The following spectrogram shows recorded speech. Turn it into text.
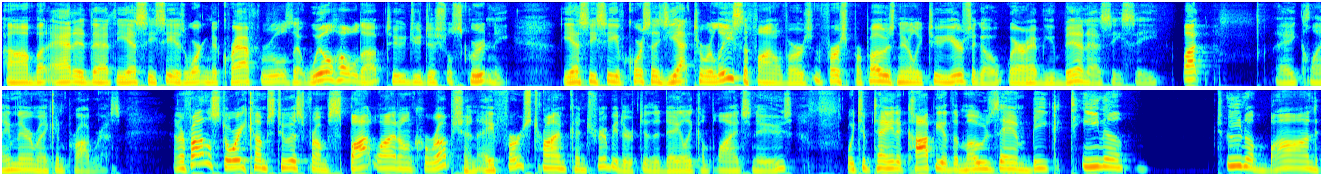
uh, but added that the SEC is working to craft rules that will hold up to judicial scrutiny. The SEC, of course, has yet to release the final version, first proposed nearly two years ago. Where have you been, SEC? But they claim they're making progress. And our final story comes to us from Spotlight on Corruption, a first time contributor to the Daily Compliance News, which obtained a copy of the Mozambique Tina, Tuna Bond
